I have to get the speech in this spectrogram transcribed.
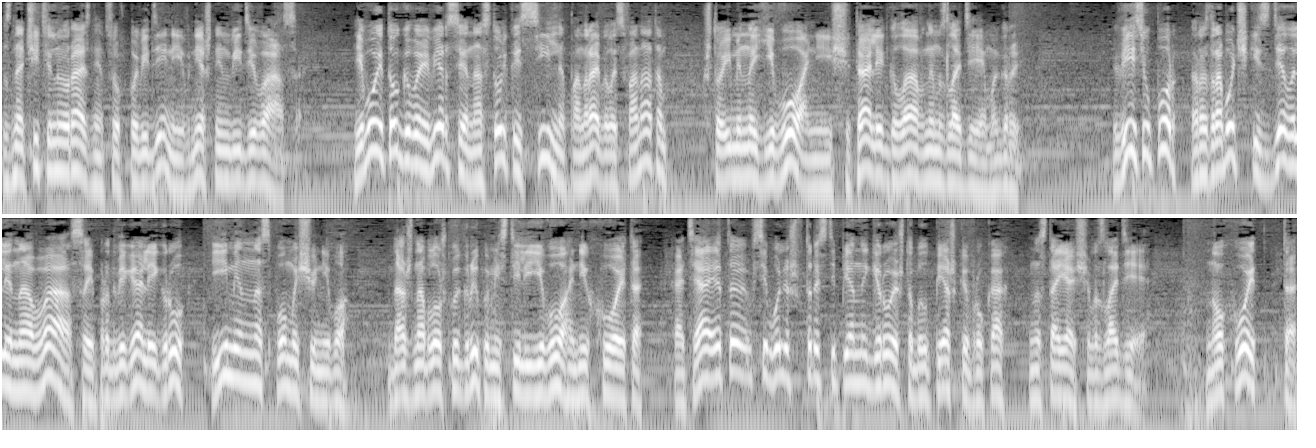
значительную разницу в поведении и внешнем виде Вааса. Его итоговая версия настолько сильно понравилась фанатам, что именно его они и считали главным злодеем игры. Весь упор разработчики сделали на Вааса и продвигали игру именно с помощью него. Даже на обложку игры поместили его, а не Хойта, хотя это всего лишь второстепенный герой, что был пешкой в руках настоящего злодея. Но Хойт-то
